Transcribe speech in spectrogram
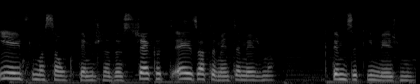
e a informação que temos na Dust Jacket é exatamente a mesma que temos aqui mesmo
